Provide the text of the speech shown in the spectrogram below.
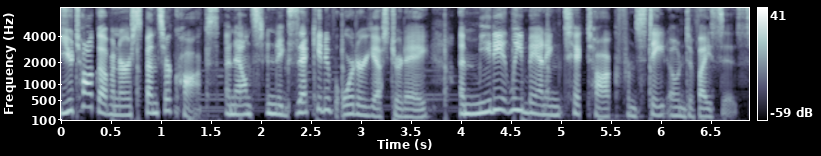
Utah Governor Spencer Cox announced an executive order yesterday immediately banning TikTok from state owned devices.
